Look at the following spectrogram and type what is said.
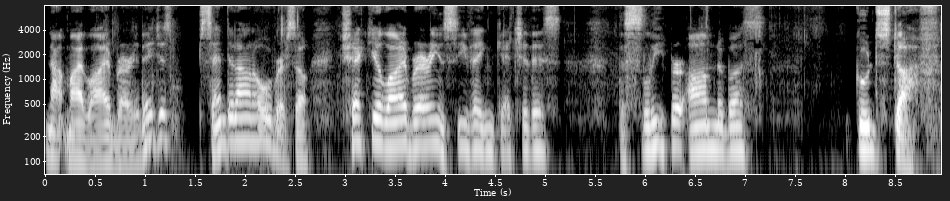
not my library. They just send it on over. So check your library and see if they can get you this. The Sleeper Omnibus. Good stuff.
